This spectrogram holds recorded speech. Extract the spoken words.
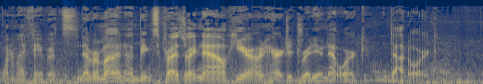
one of my favorites. Never mind. I'm being surprised right now here on heritageradionetwork.org.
